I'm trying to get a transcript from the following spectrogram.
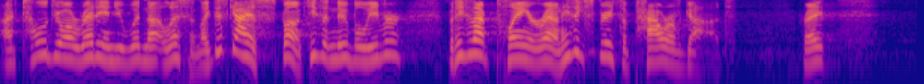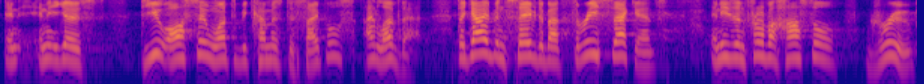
I've told you already, and you would not listen. Like this guy has spunk. He's a new believer, but he's not playing around. He's experienced the power of God, right? And, and he goes, Do you also want to become his disciples? I love that. The guy had been saved about three seconds and he's in front of a hostile group.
